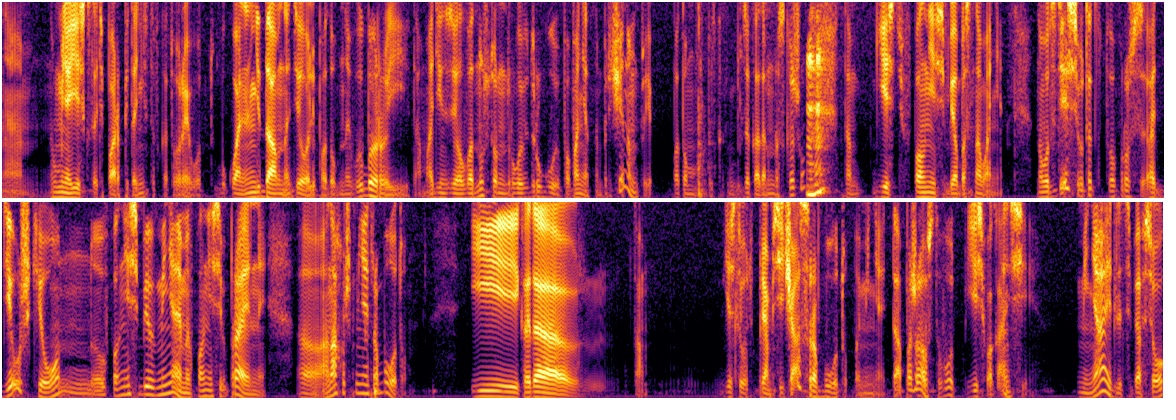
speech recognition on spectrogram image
Эм, у меня есть, кстати, пара питанистов, которые вот буквально недавно делали подобный выбор, и там один сделал в одну сторону, другой в другую по понятным причинам. То я потом, может быть, как-нибудь за кадром расскажу. Uh-huh. Там есть вполне себе обоснование. Но вот здесь вот этот вопрос от девушки, он ну, вполне себе вменяемый, вполне себе правильный. Э, она хочет менять работу. И когда там, если вот прямо сейчас работу поменять, да, пожалуйста, вот есть вакансии, меняй, для тебя все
